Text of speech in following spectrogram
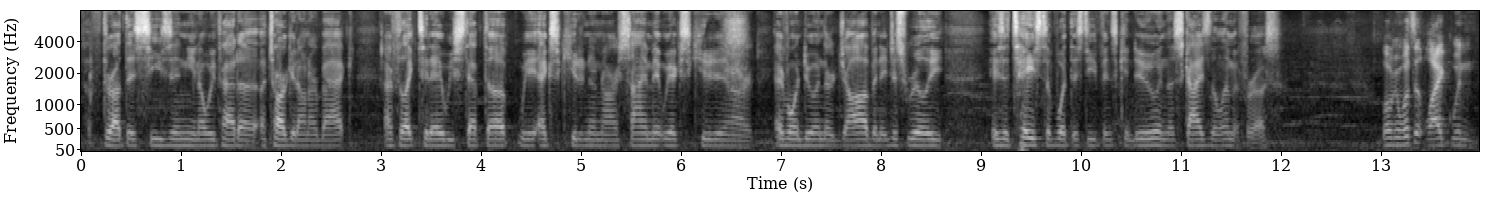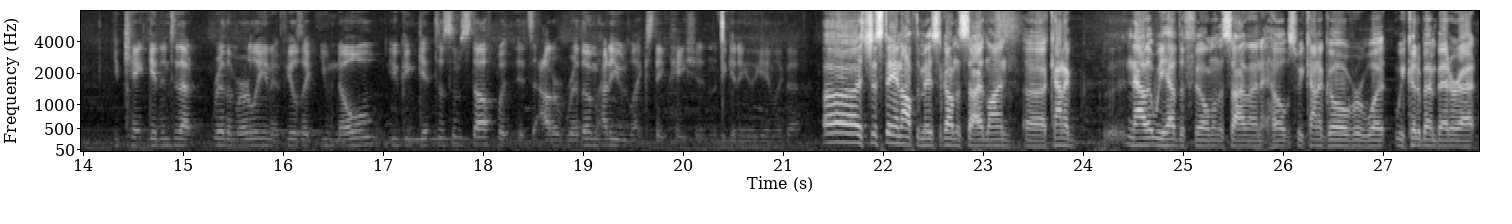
Throughout this season, you know, we've had a, a target on our back. I feel like today we stepped up. We executed in our assignment. We executed in our everyone doing their job, and it just really is a taste of what this defense can do. And the sky's the limit for us. Logan, what's it like when you can't get into that rhythm early, and it feels like you know you can get to some stuff, but it's out of rhythm. How do you like stay patient in the beginning of the game like that? Uh, it's just staying optimistic on the sideline. Uh, kind of now that we have the film on the sideline, it helps. We kind of go over what we could have been better at.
